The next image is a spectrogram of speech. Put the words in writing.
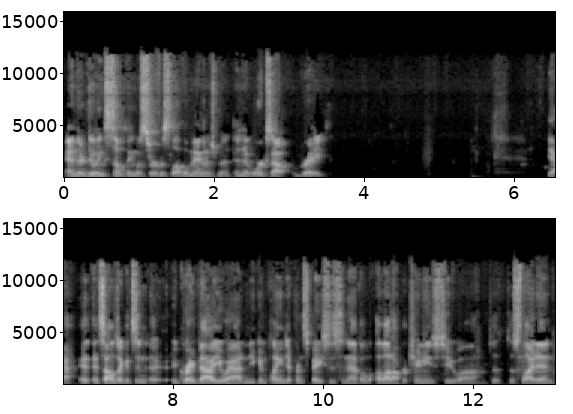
and they're doing something with service level management, and it works out great yeah, it, it, sounds like it's an, a great value add, and you can play in different spaces and have a, a lot of opportunities to, uh, to, to slide in.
